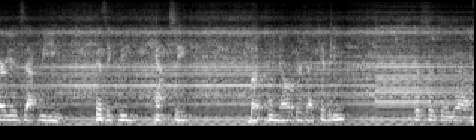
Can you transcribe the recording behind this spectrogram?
areas that we physically can't see, but we know there's activity. This is a um,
